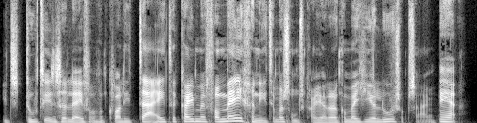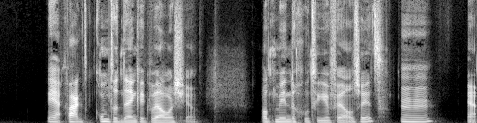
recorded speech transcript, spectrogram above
iets doet in zijn leven of een kwaliteit. Daar kan je me van meegenieten, maar soms kan je er ook een beetje jaloers op zijn. Ja. Ja. Vaak komt het denk ik wel als je wat minder goed in je vel zit. Mhm. Ja.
